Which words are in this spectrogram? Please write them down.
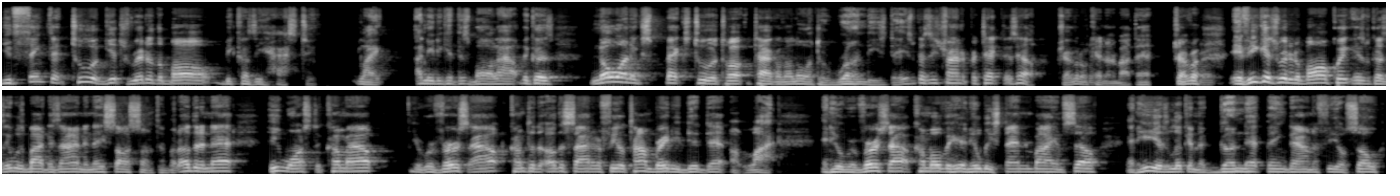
you think that Tua gets rid of the ball because he has to. Like, I need to get this ball out because no one expects Tua Tagovailoa to run these days because he's trying to protect his health. Trevor don't care nothing about that. Trevor, right. if he gets rid of the ball quick, it's because it was by design and they saw something. But other than that, he wants to come out, he'll reverse out, come to the other side of the field. Tom Brady did that a lot. And he'll reverse out, come over here, and he'll be standing by himself. And he is looking to gun that thing down the field. So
